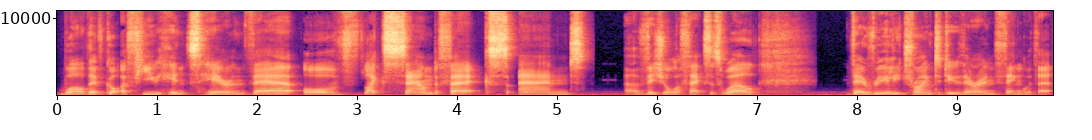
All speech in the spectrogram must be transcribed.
while they've got a few hints here and there of like sound effects and uh, visual effects as well, they're really trying to do their own thing with it.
